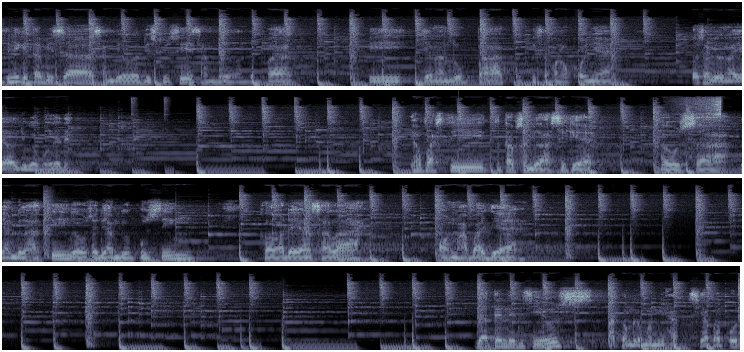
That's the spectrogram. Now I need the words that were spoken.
Ini kita bisa sambil diskusi, sambil debat, tapi jangan lupa kopi sama rokoknya. Atau sambil ngayal juga boleh deh. Yang pasti tetap sambil asik ya. Gak usah diambil hati, gak usah diambil pusing. Kalau ada yang salah, mohon maaf aja. Gak tendensius atau gak memihak siapa pun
